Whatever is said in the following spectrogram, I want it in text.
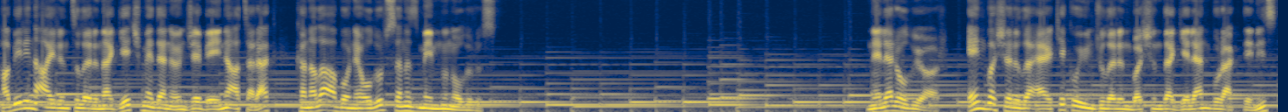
Haberin ayrıntılarına geçmeden önce beğeni atarak kanala abone olursanız memnun oluruz. Neler oluyor? En başarılı erkek oyuncuların başında gelen Burak Deniz,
